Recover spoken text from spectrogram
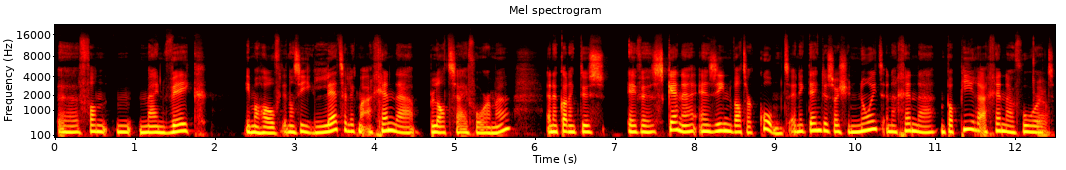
eh, van mijn week in mijn hoofd. En dan zie ik letterlijk mijn agenda bladzij voor me. En dan kan ik dus even scannen en zien wat er komt. En ik denk dus als je nooit een agenda, een papieren agenda voert.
